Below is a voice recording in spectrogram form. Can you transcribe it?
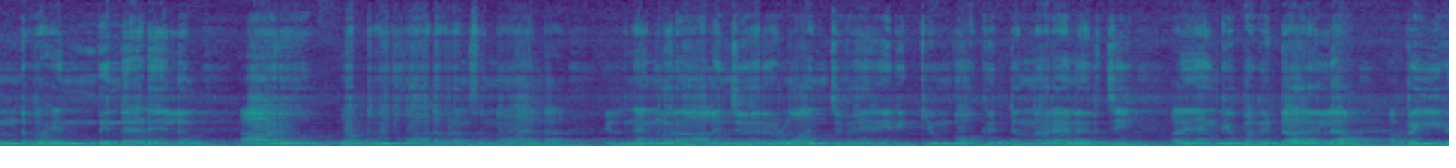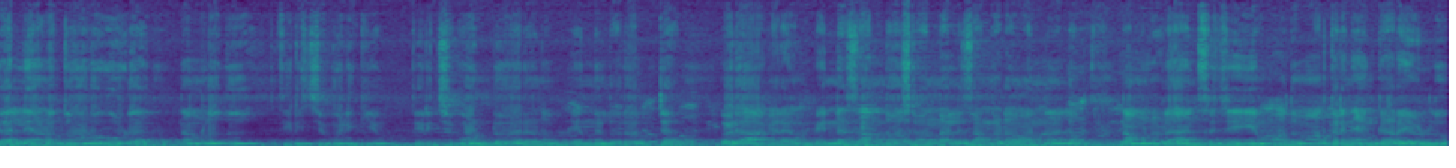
എന്ത് എന്തിന്റെ ഇടയിലും ആ ഒരു ഒരുപാട് ഫ്രണ്ട്സ് ഒന്നും വേണ്ട. ഞങ്ങളൊരു നാലഞ്ച് പേരേ ഉള്ളൂ അഞ്ച് പേര് ഇരിക്കുമ്പോൾ കിട്ടുന്ന ഒരു എനർജി അത് ഞങ്ങൾക്ക് ഇപ്പം കിട്ടാറില്ല. അപ്പോൾ ഈ കല്യാണത്തോടുകൂടെ നമ്മളത് തിരിച്ചു പിടിക്കും തിരിച്ചു കൊണ്ടുവരണം എന്നുള്ളൊരൊറ്റ ഒരു ആഗ്രഹം പിന്നെ സന്തോഷം വന്നാലും സങ്കടം വന്നാലും നമ്മൾ ഡാൻസ് ചെയ്യും. അത് മാത്രമേ ഞങ്ങൾക്ക് അറിയുള്ളൂ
